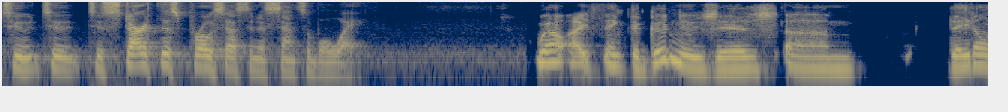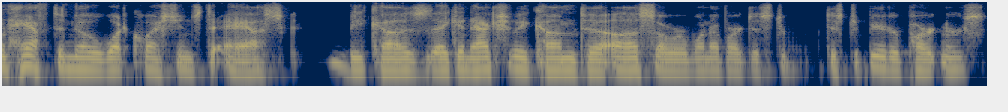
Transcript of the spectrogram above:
to to to start this process in a sensible way? Well, I think the good news is um, they don't have to know what questions to ask because they can actually come to us or one of our distri- distributor partners.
